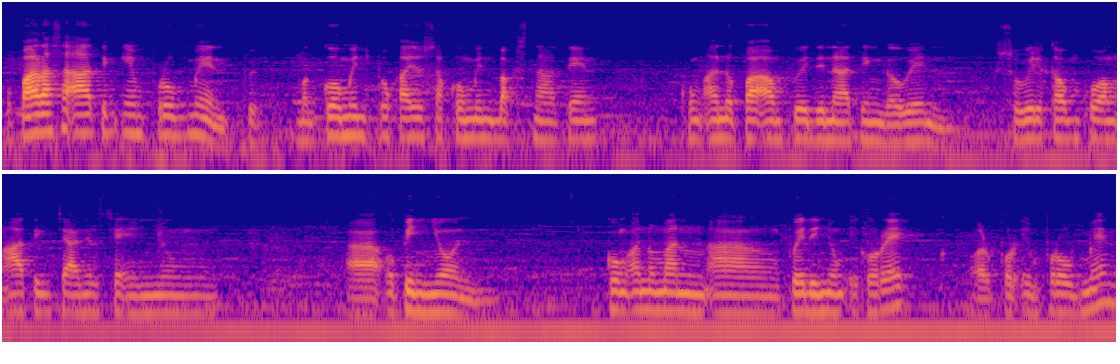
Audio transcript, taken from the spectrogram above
O para sa ating improvement, mag-comment po kayo sa comment box natin kung ano pa ang pwede nating gawin. So welcome po ang ating channel sa inyong ah, opinion. Kung ano man ang pwede nyong i-correct or for improvement.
